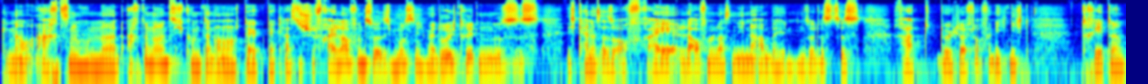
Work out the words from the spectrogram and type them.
Genau, 1898 kommt dann auch noch der, der klassische Freilauf hinzu. Also ich muss nicht mehr durchtreten. Das ist, ich kann es also auch frei laufen lassen, die Narbe hinten, sodass das Rad durchläuft, auch wenn ich nicht trete.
